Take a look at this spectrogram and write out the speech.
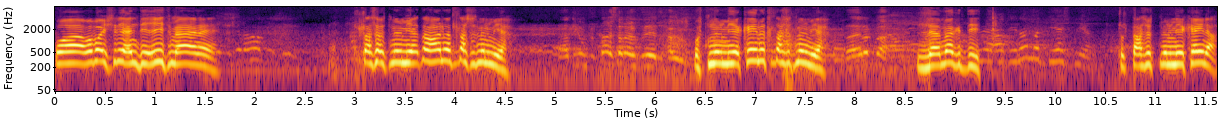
وبابا يشري عندي عيت معانا. 13800 طاهو أنا 13800 و800 كاينة 13800 لا ما قديت. 13800 كاينة.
